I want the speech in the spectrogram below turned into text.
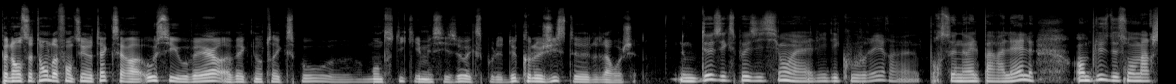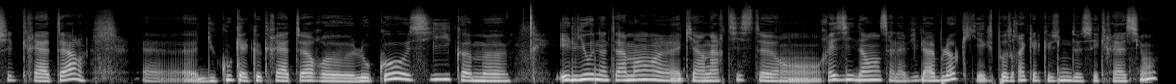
pendant ce temps, la Fontenothèque sera aussi ouverte avec notre expo euh, et Messizo, expo deux écologistes de La Rochelle. Donc deux expositions à aller découvrir pour ce Noël parallèle, en plus de son marché de créateurs. Euh, du coup, quelques créateurs euh, locaux aussi, comme euh, Elio notamment, qui est un artiste en résidence à la Villa Bloc, qui exposera quelques-unes de ses créations.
